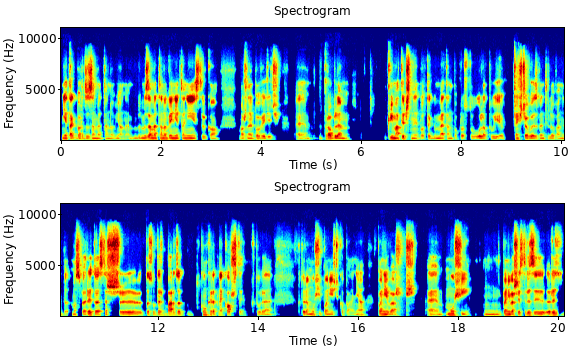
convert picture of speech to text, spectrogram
nie tak bardzo zametanowione. Zametanowienie to nie jest tylko, można powiedzieć, e, problem klimatyczny, bo ten metan po prostu ulatuje, częściowo jest wentylowany do atmosfery, to, jest też, y, to są też bardzo konkretne koszty, które, które musi ponieść kopalnia, ponieważ e, musi, mm, ponieważ jest ryzy, ryzy,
